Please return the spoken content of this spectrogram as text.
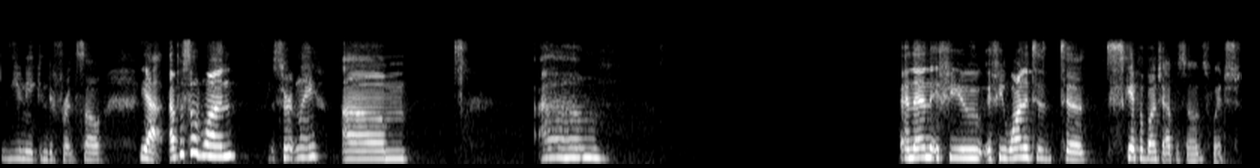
unique and different. So, yeah, episode one certainly. Um, um, and then if you if you wanted to to skip a bunch of episodes which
